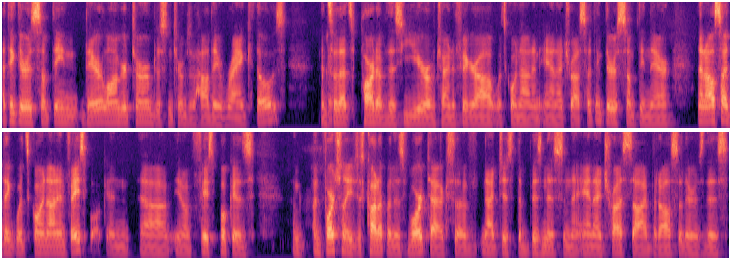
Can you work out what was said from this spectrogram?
I think there is something there longer term, just in terms of how they rank those. And okay. so that's part of this year of trying to figure out what's going on in antitrust. I think there is something there. And also, I think what's going on in Facebook, and uh, you know, Facebook is unfortunately just caught up in this vortex of not just the business and the antitrust side, but also there's this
